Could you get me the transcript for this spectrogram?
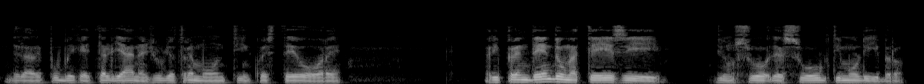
della Repubblica Italiana, Giulio Tremonti, in queste ore, riprendendo una tesi un suo, del suo ultimo libro.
